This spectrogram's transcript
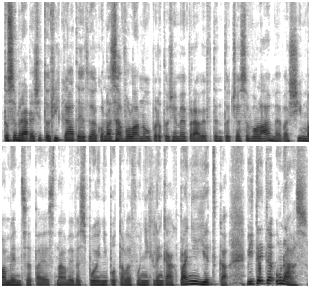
To jsem ráda, že to říkáte, je to jako na zavolanou, protože my právě v tento čas voláme. Vaší mamince, ta je s námi ve spojení po telefonních linkách. Paní Jitka, vítejte u nás.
